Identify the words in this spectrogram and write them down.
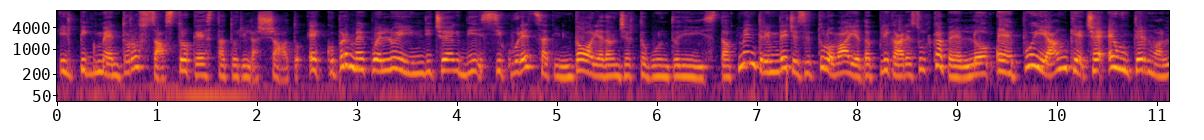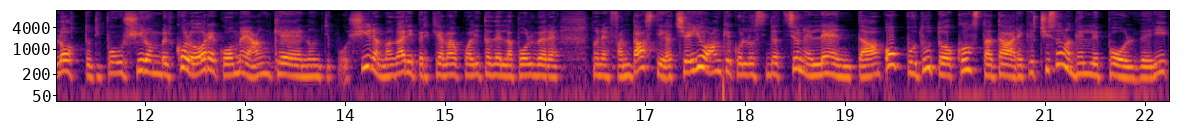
il pigmento rossastro che è stato rilasciato. Ecco, per me quello è indice di sicurezza tintoria da un certo punto di vista. Mentre invece se tu lo vai ad applicare sul capello, eh, poi anche, cioè è un terno all'otto, ti può uscire un bel colore come anche non ti può uscire, magari perché la qualità della polvere non è fantastica. Cioè io anche con l'ossidazione lenta ho potuto constatare che ci sono delle polveri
